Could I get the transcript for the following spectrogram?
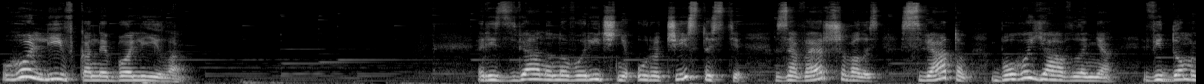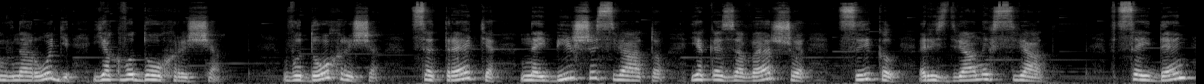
голівка не боліла. Різдвяно-новорічні урочистості завершувались святом Богоявлення, відомим в народі як водохреща. Водохреща це третє найбільше свято, яке завершує цикл різдвяних свят. В цей день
